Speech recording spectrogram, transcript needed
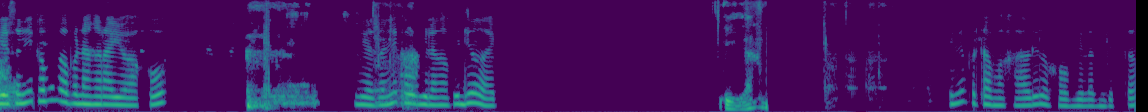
Biasanya kamu nggak pernah ngerayu aku. Biasanya kamu bilang aku jelek. Iya, Ini pertama kali loh kamu bilang gitu.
